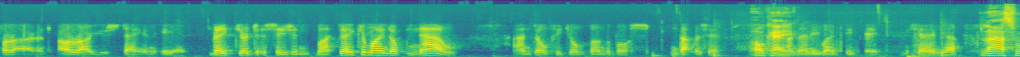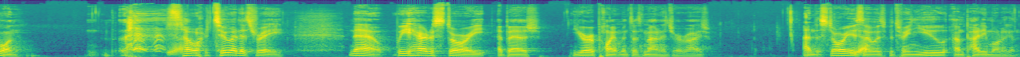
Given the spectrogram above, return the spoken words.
for Ireland or are you staying here? Make your decision. Make your mind up now. And Dunphy jumped on the bus. And that was it. Okay. And then he went, he came, yeah. Last one. so we're two out of three. Now, we heard a story about your appointment as manager, right? And the story is Yeah. that it was between you and Paddy Mulligan.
